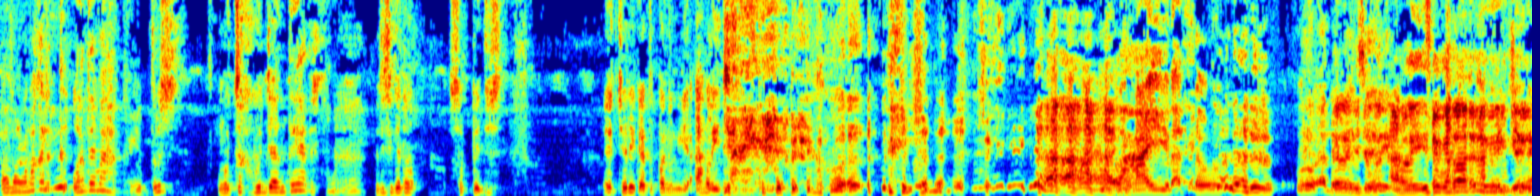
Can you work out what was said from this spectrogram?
lama-lama kan ke teh maghrib terus ngucak hujan teh terus. Jadi sih kadang sepi terus ya ciri kata paling ahli gua lain atuh bro ada Ada disebut ahli Ahli ini. ciri.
